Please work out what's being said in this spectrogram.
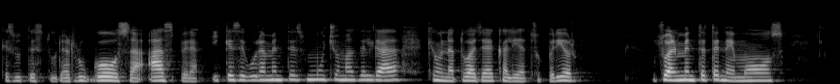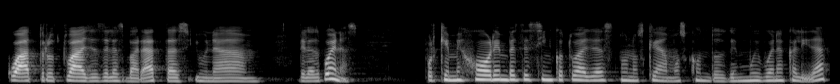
que su textura es rugosa, áspera y que seguramente es mucho más delgada que una toalla de calidad superior. Usualmente tenemos cuatro toallas de las baratas y una de las buenas. porque mejor en vez de cinco toallas no nos quedamos con dos de muy buena calidad,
